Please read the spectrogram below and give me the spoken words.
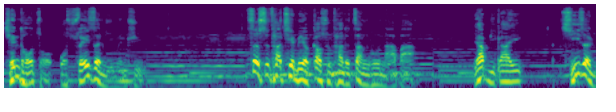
前头走，我随着你们去。”这事她却没有告诉她的丈夫拿巴。亚比该骑着驴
